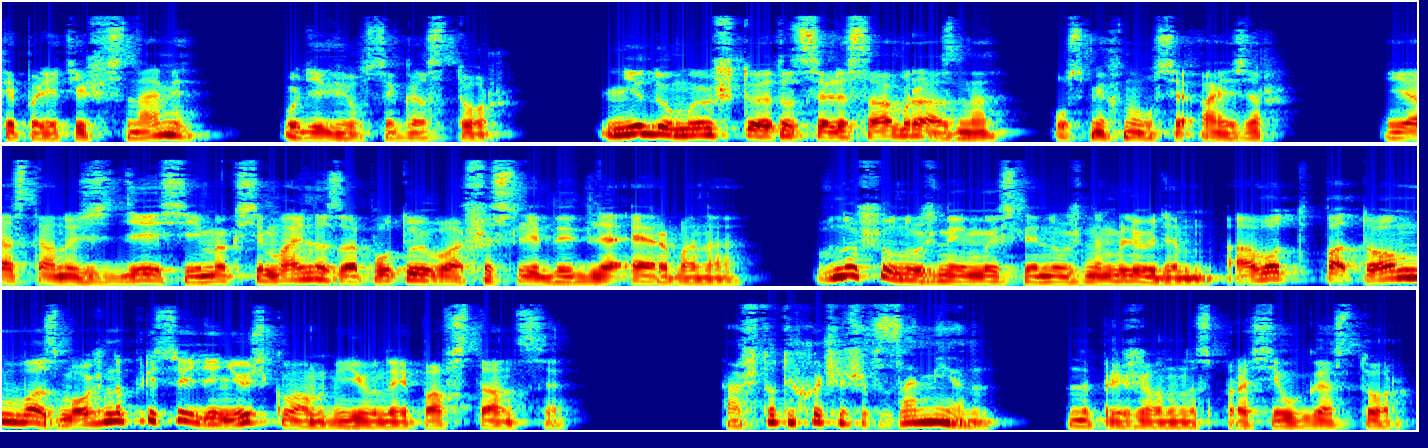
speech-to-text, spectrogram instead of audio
«Ты полетишь с нами?» – удивился Гастор. «Не думаю, что это целесообразно», – усмехнулся Айзер. «Я останусь здесь и максимально запутаю ваши следы для Эрбана. Внушу нужные мысли нужным людям, а вот потом, возможно, присоединюсь к вам, юные повстанцы». «А что ты хочешь взамен?» – напряженно спросил Гастор.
